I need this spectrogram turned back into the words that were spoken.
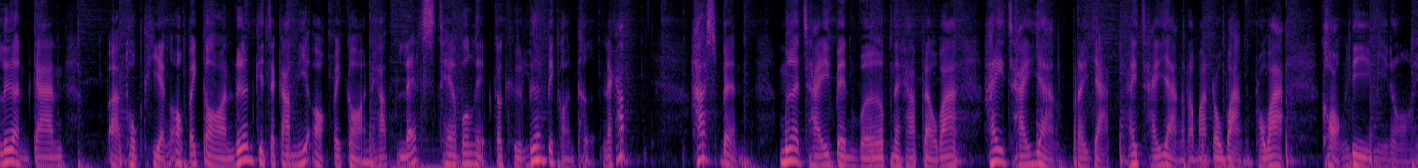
เลื่อนการ ถกเถียงออกไปก่อน เลื่อนกิจกรรมนี้ออกไปก่อนนะครับ let's table it ก็คือเลื่อนไปก่อนเถอะนะครับ husband เมื่อใช้เป็น verb นะครับแปลว่าให้ใช้อย่างประหยัด ให้ใช้อย่างระมัดระวัง เพราะว่าของดีมีน้อย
